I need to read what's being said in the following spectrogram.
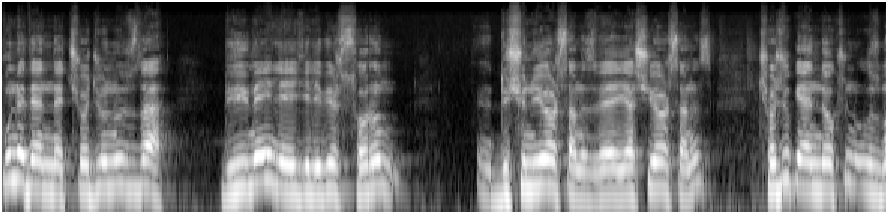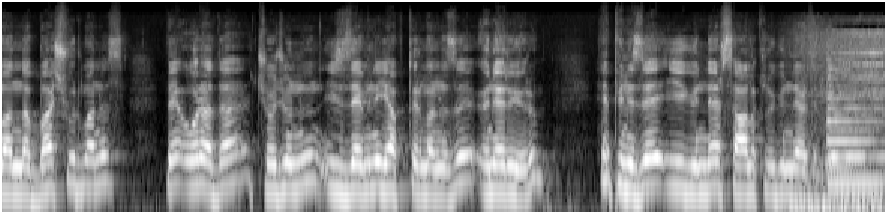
Bu nedenle çocuğunuzda büyüme ile ilgili bir sorun e, düşünüyorsanız ve yaşıyorsanız çocuk endokrin uzmanına başvurmanız ve orada çocuğunun izlemini yaptırmanızı öneriyorum. Hepinize iyi günler, sağlıklı günler diliyorum.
